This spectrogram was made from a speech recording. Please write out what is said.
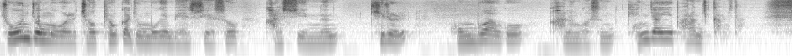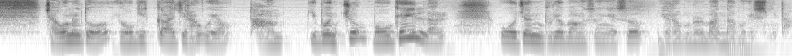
좋은 종목을 저평가 종목에 매수해서 갈 수 있는 길을 공부하고 가는 것은 굉장히 바람직합니다. 자, 오늘도 여기까지 하고요. 다음 이번 주 목요일 날 오전 무료 방송에서 여러분을 만나보겠습니다.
